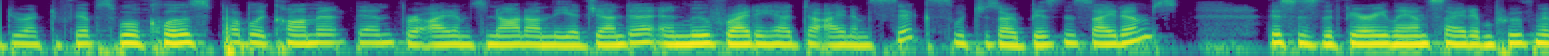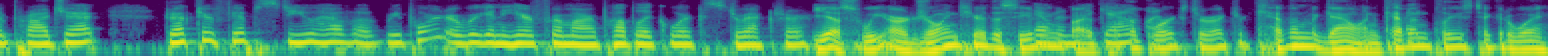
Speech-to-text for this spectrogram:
Director Phipps, we'll close public comment then for items not on the agenda and move right ahead to item six, which is our business items. This is the Ferry Landside Improvement Project. Director Phipps, do you have a report or we're going to hear from our Public Works Director? Yes, we are joined here this evening Kevin by Public Works Director Kevin McGowan. Kevin, please take it away.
